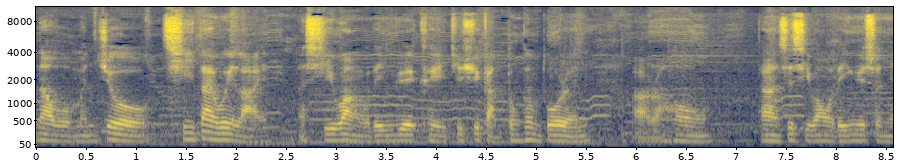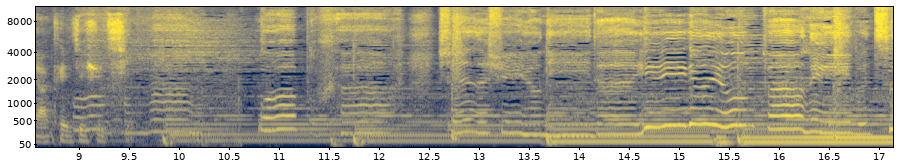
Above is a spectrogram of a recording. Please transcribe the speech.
那我们就期待未来，那希望我的音乐可以继续感动更多人啊，然后。当然是希望我的音乐生涯可以继续起。我不好，现在需要你的一个拥抱，你不在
